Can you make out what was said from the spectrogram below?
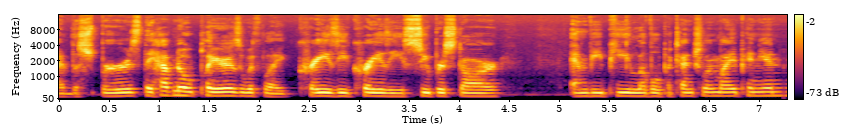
I have the Spurs. They have no players with like crazy, crazy superstar MVP level potential in my opinion.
